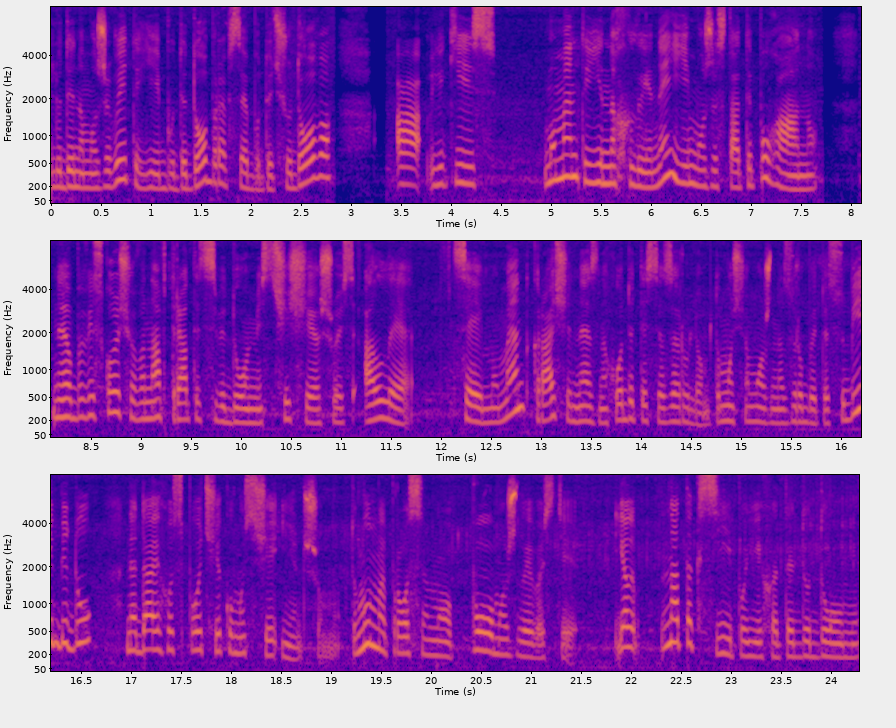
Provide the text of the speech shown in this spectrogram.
людина може вийти, їй буде добре, все буде чудово. А в якийсь момент її нахлине, їй може стати погано. Не обов'язково, що вона втратить свідомість чи ще щось, але в цей момент краще не знаходитися за рулем, тому що можна зробити собі біду, не дай Господь, чи комусь ще іншому. Тому ми просимо по можливості я на таксі поїхати додому,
